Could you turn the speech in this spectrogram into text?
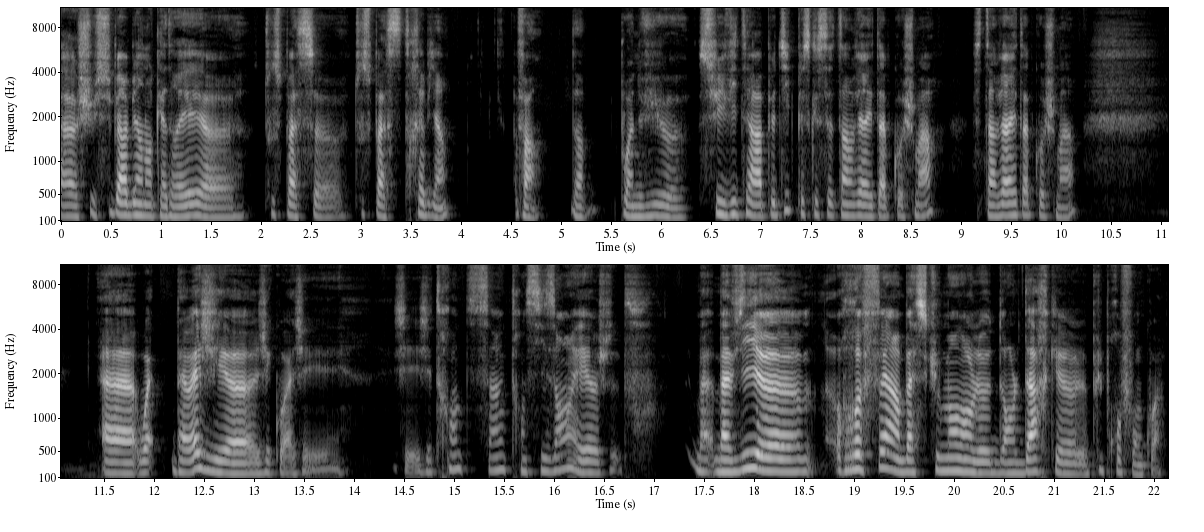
euh, je suis super bien encadrée, euh, tout, se passe, tout se passe très bien. Enfin, d'un point de vue suivi thérapeutique, parce que c'est un véritable cauchemar. C'est un véritable cauchemar. ouais, bah ouais, j'ai quoi? J'ai 35, 36 ans et ma, ma, vie refait un basculement dans le, dans le dark le plus profond, quoi.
